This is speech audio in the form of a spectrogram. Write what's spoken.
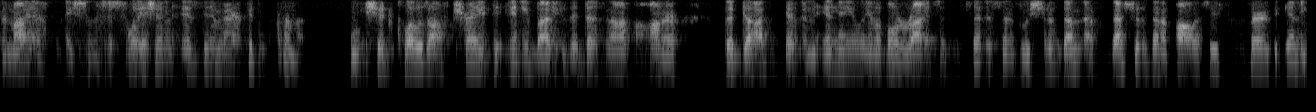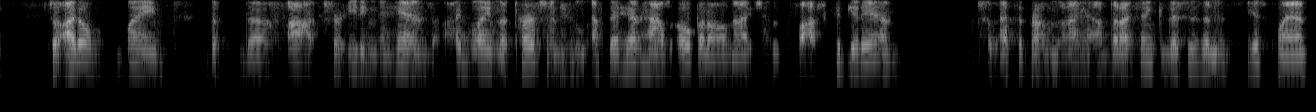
in my estimation of the situation, is the American government. We should close off trade to anybody that does not honor the God-given inalienable rights of its citizens. We should have done that. That should have been a policy from the very beginning. So I don't blame the the fox for eating the hens. I blame the person who left the hen house open all night so that the fox could get in. So that's the problem that I have. But I think this is an insidious plan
